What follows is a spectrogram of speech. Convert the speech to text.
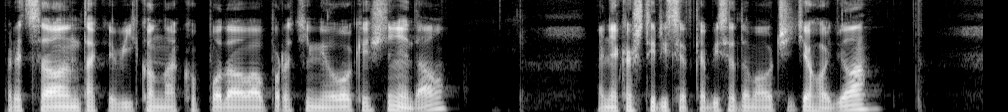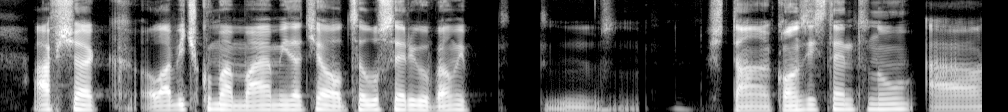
predsa len také výkon, ako podával proti Milwaukee ešte nedal. A nejaká 40 by sa doma určite hodila. Avšak lavičku má Miami zatiaľ celú sériu veľmi mm, štá, konzistentnú a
